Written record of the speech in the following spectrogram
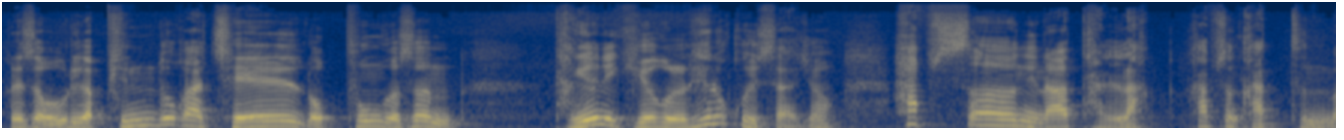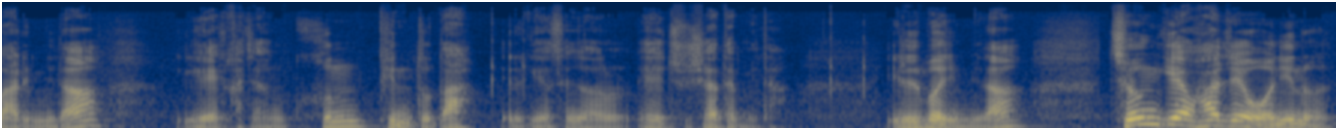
그래서 우리가 빈도가 제일 높은 것은 당연히 기억을 해놓고 있어야죠. 합선이나 단락, 합선 같은 말입니다. 이게 가장 큰 빈도다 이렇게 생각을 해 주셔야 됩니다. 1번입니다. 전기 화재 원인은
